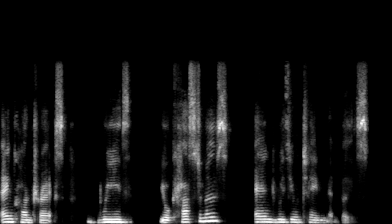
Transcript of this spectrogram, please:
and contracts with your customers and with your team members.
